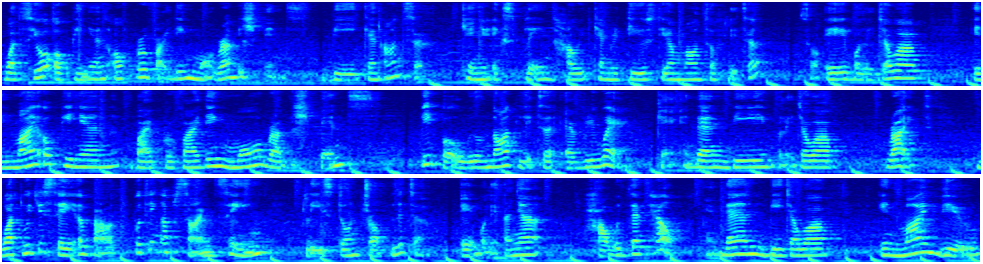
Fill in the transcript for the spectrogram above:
What's your opinion of providing more rubbish bins? B can answer, Can you explain how it can reduce the amount of litter? So A boleh jawab, In my opinion, by providing more rubbish bins, people will not litter everywhere. Okay, and then B boleh jawab, Right. What would you say about putting up signs saying, please don't drop litter? A boleh tanya, how would that help? And then B jawab, in my view,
